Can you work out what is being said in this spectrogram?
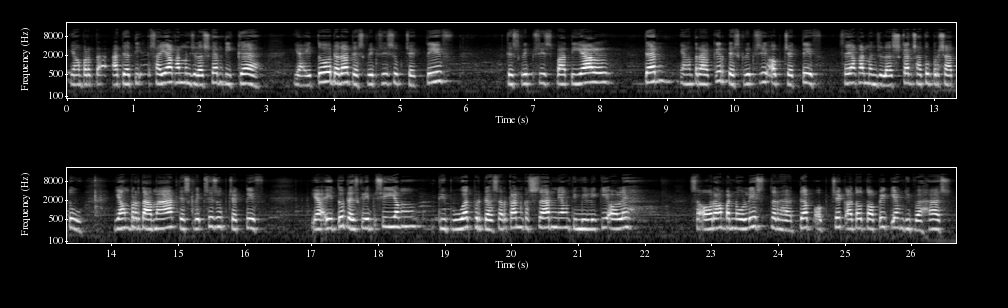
Yang pertama ada saya akan menjelaskan tiga, yaitu adalah deskripsi subjektif, deskripsi spatial, dan yang terakhir deskripsi objektif. Saya akan menjelaskan satu persatu. Yang pertama, deskripsi subjektif, yaitu deskripsi yang dibuat berdasarkan kesan yang dimiliki oleh seorang penulis terhadap objek atau topik yang dibahas.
